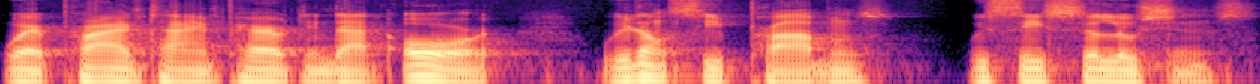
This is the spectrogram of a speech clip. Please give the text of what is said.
where primetimeparenting.org, we don't see problems, we see solutions.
